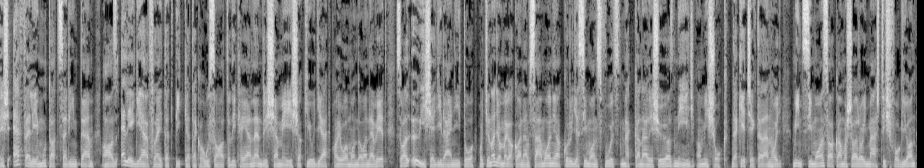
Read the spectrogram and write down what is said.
és e felé mutat szerintem az eléggé elfelejtett pikketek a 26. helyen, Landry Semmi is, aki ugye, ha jól mondom a nevét, szóval ő is egy irányító, hogyha nagyon meg akarnám számolni, akkor ugye Simons, Fultz, McCannell és ő az négy, ami sok. De kétségtelen, hogy mind Simons alkalmas arra, hogy mást is fogjon,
